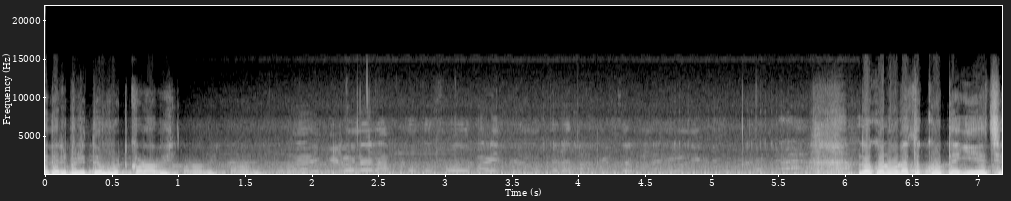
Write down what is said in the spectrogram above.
এদের বিরুদ্ধে ভোট করাবে। দেখুন, ওরা তো কোর্টে গিয়েছে,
